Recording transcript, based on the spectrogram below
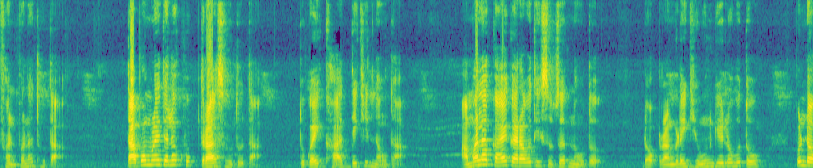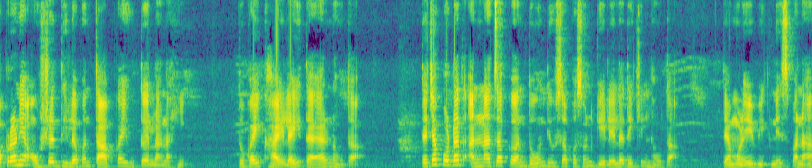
फणफणत होता. तापामुळे त्याला खूप त्रास होत होता. तो काही खात देखील नव्हता. आम्हाला काय करावं ते सुचत नव्हतं. डॉक्टरांकडे घेऊन गेलो होतो. पण डॉक्टरांनी औषध दिलं पण ताप काही उतरला नाही. तो काही खायलाही तयार नव्हता. त्याच्या पोटात अन्नाचा कण दोन दिवसापासून गेलेला देखील नव्हता. त्यामुळे विकनेसपणा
